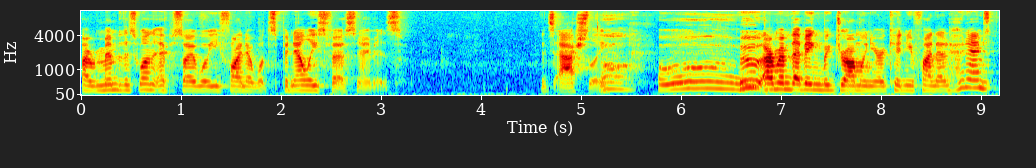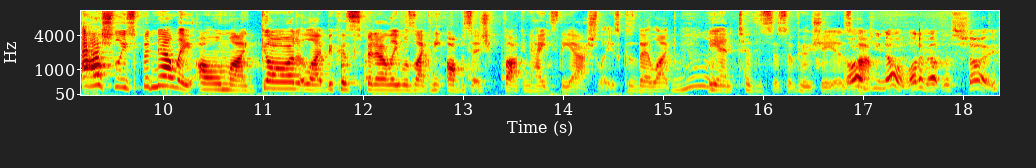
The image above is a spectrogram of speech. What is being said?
I remember this one episode where you find out what Spinelli's first name is. It's Ashley. Oh. Ooh. Ooh, I remember that being a big drama when you were a kid and you find out her name's Ashley Spinelli. Oh my god. Like, because Spinelli was like the opposite. She fucking hates the Ashleys because they're like the mm. antithesis of who she is. God, but, you know a lot about this show.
